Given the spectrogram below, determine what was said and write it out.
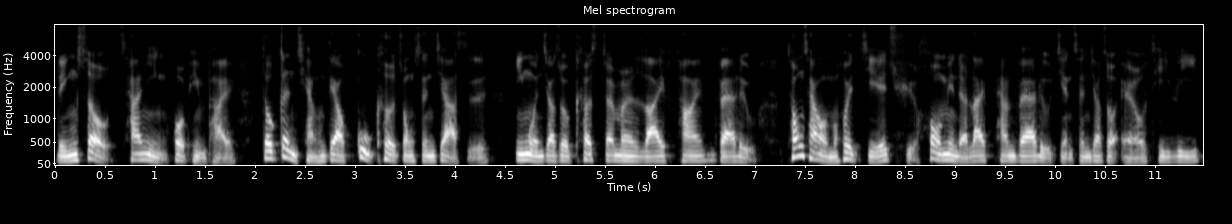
零售、餐饮或品牌，都更强调顾客终身价值，英文叫做 Customer Lifetime Value。通常我们会截取后面的 Lifetime Value，简称叫做 LTV。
